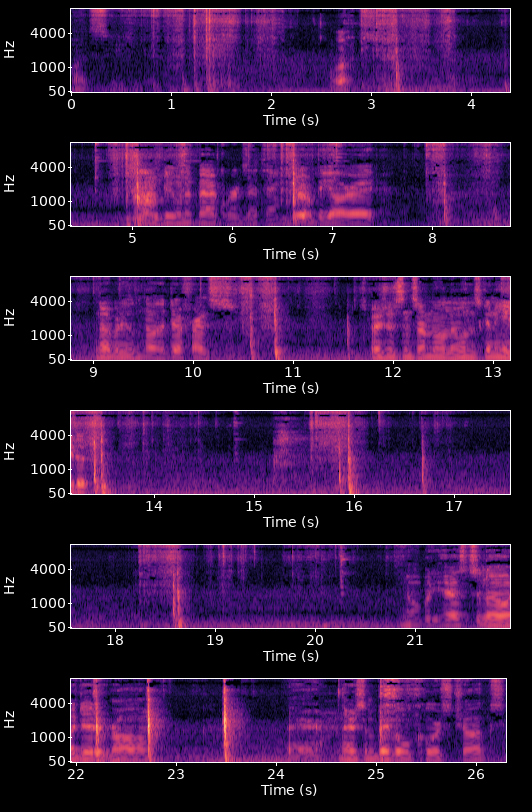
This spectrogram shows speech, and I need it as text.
Let's see here. Whoops. I'm doing it backwards, I think. It'll be all right. Nobody will know the difference. Especially since I'm the only one that's gonna eat it. Nobody has to know I did it wrong. There, there's some big old coarse chunks.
